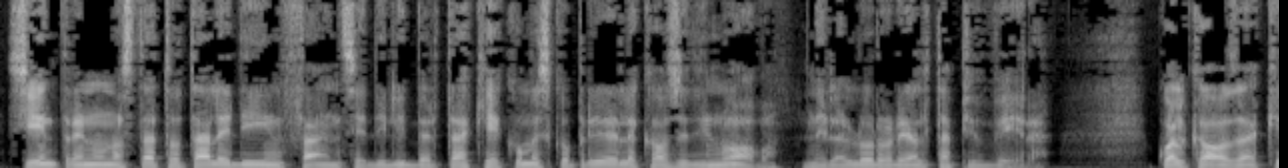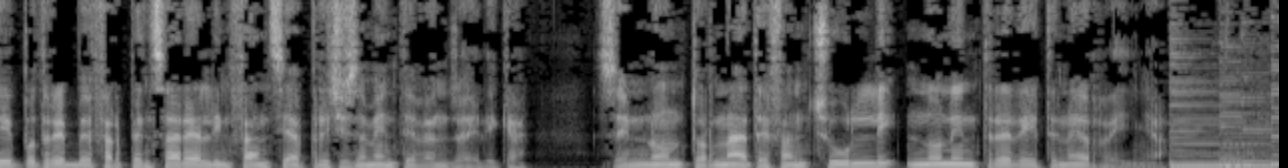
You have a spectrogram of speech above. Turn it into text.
Si entra in uno stato tale di infanzia e di libertà che è come scoprire le cose di nuovo, nella loro realtà più vera, qualcosa che potrebbe far pensare all'infanzia precisamente evangelica. Se non tornate fanciulli, non entrerete nel regno.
